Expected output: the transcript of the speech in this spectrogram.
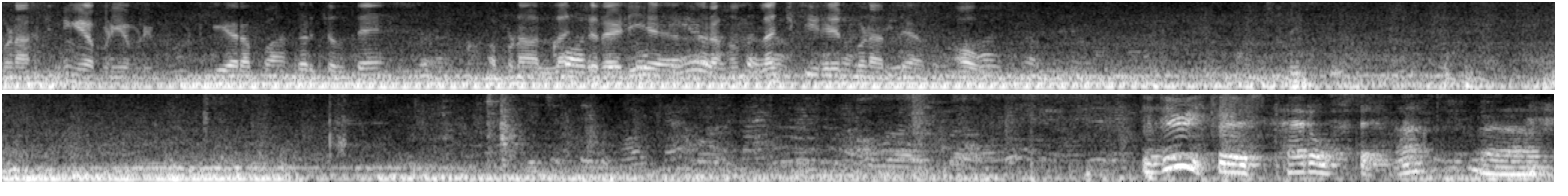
बना देंगे अपनी अपनी बोट की और अपन अंदर चलते हैं अपना लंच रेडी है और हम लंच की रेल बनाते हैं आओ। Very first paddle steamer um,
